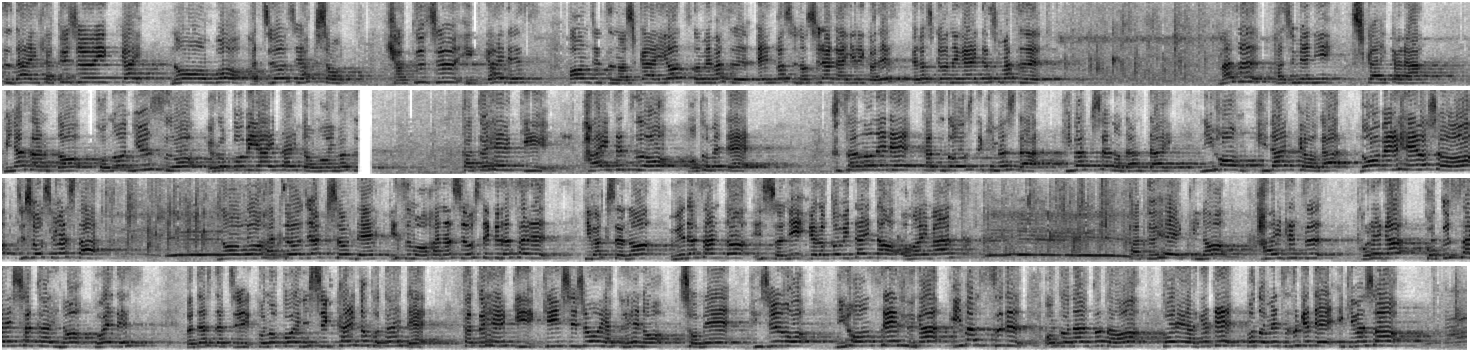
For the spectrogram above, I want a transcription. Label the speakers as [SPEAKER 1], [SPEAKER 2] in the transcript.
[SPEAKER 1] 第111回ノーウォー八王子アクション。111回です。本日の司会を務めます弁護士の白川由里子です。よろしくお願いいたします。まずはじめに司会から皆さんとこのニュースを喜び合いたいと思います。核兵器廃絶を求めて草の根で活動してきました被爆者の団体日本被団協がノーベル平和賞を受賞しましたノーウォー八王子アクションでいつもお話をしてくださる被爆者の上田さんと一緒に喜びたいと思います。核兵器の廃絶これが国際社会の声です。私たちこの声にしっかりと応えて核兵器禁止条約への署名批准を日本政府が今すぐ行うことを声を上げて求め続けていきましょう。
